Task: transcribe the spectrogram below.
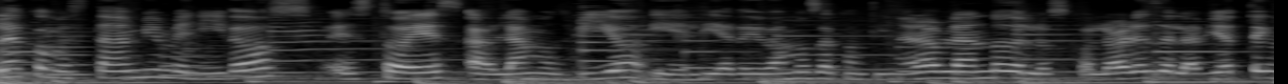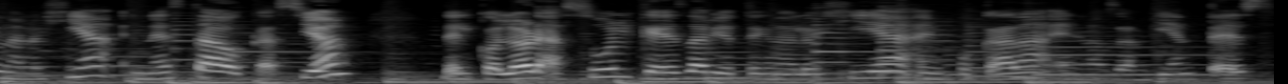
Hola, ¿cómo están? Bienvenidos. Esto es Hablamos Bio y el día de hoy vamos a continuar hablando de los colores de la biotecnología. En esta ocasión, del color azul, que es la biotecnología enfocada en los ambientes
